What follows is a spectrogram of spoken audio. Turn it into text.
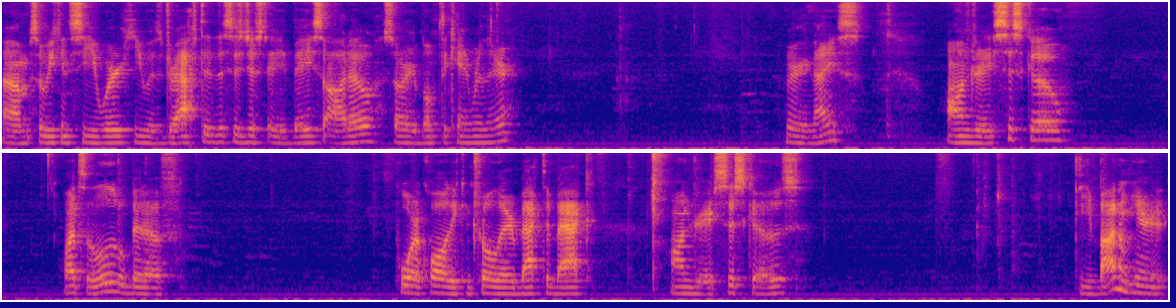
um, so we can see where he was drafted. This is just a base auto. Sorry, bumped the camera there. Very nice. Andre Cisco. Well, that's a little bit of poor quality control there, back to back Andre Cisco's. The bottom here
